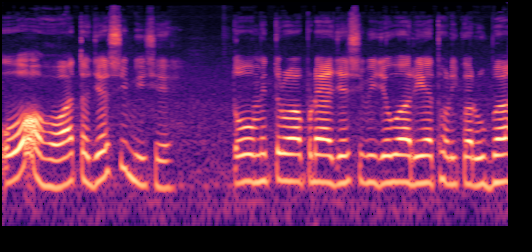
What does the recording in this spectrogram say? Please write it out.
ઓહો આ તો જેસીબી છે. તો મિત્રો આપણે આ જેસીબી જોવા રહ્યા થોડીક વાર ઊભા.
